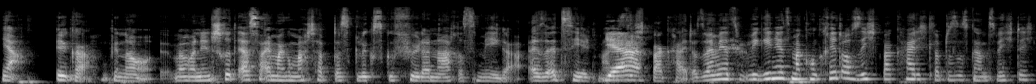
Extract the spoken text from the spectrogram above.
Ja, Ilka, genau. Wenn man den Schritt erst einmal gemacht hat, das Glücksgefühl danach ist mega. Also erzählt mal ja. Sichtbarkeit. Also wenn wir jetzt, wir gehen jetzt mal konkret auf Sichtbarkeit. Ich glaube, das ist ganz wichtig.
